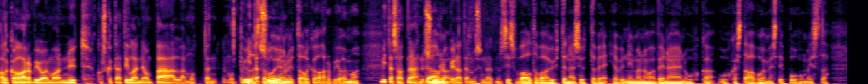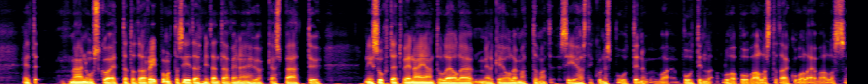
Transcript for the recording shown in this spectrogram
alkaa arvioimaan nyt, koska tämä tilanne on päällä, mutta, mutta Kyllä mitä sitä suur... voi nyt alkaa arvioimaan. Mitä sä oot nähnyt tämä suurimpina tämmöisenä? Siis valtavaa yhtenäisyyttä ja nimenomaan Venäjän uhka, uhkasta avoimesti puhumista. Et mä en usko, että tota, riippumatta siitä, että miten tämä Venäjän hyökkäys päättyy – niin suhteet Venäjään tulee olemaan melkein olemattomat siihen asti, kunnes Putin, Putin luopuu vallasta tai kuolee vallassa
